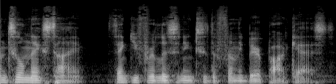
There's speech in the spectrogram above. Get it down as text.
Until next time, thank you for listening to the Friendly Bear Podcast.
